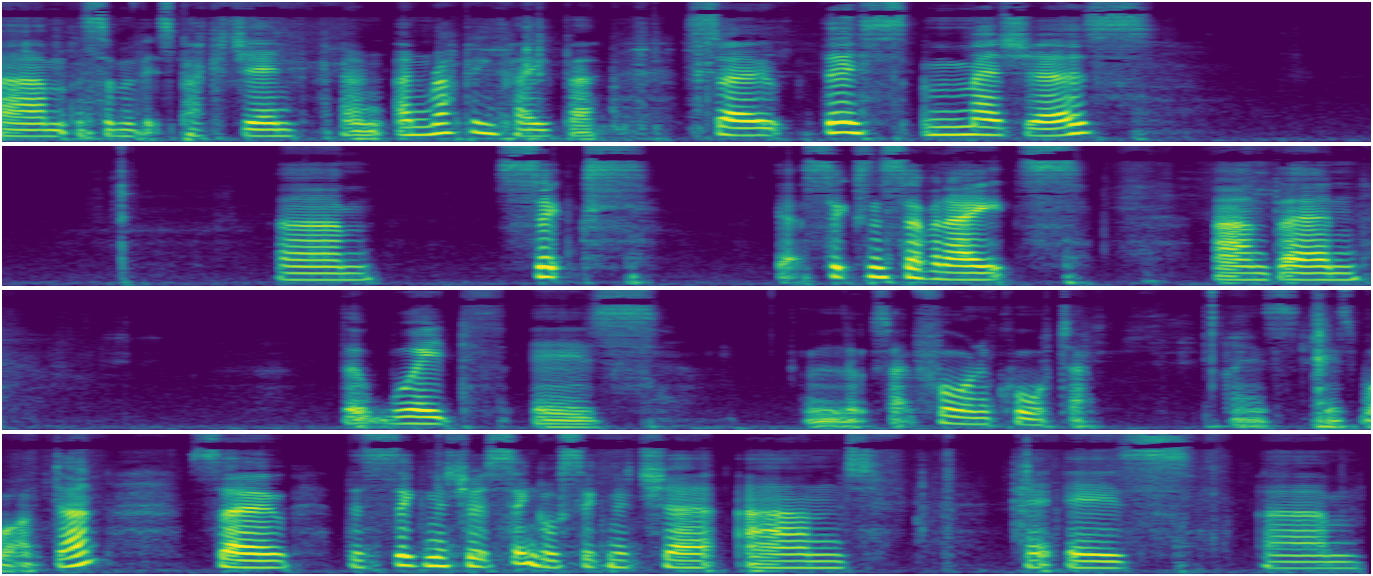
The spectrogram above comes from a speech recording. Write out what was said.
Um, some of its packaging and, and wrapping paper. So this measures um, six, yeah, six and seven eighths, and then the width is looks like four and a quarter is is what I've done. So the signature, single signature, and it is um,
